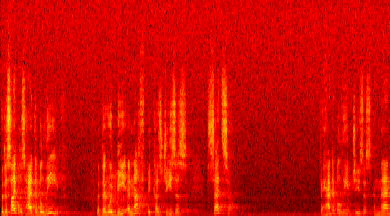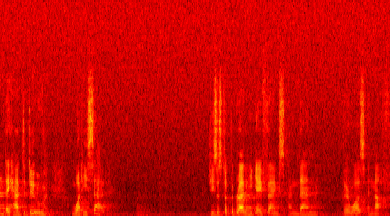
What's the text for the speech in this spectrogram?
The disciples had to believe that there would be enough because Jesus said so. They had to believe Jesus, and then they had to do what he said. Jesus took the bread and he gave thanks, and then there was enough.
